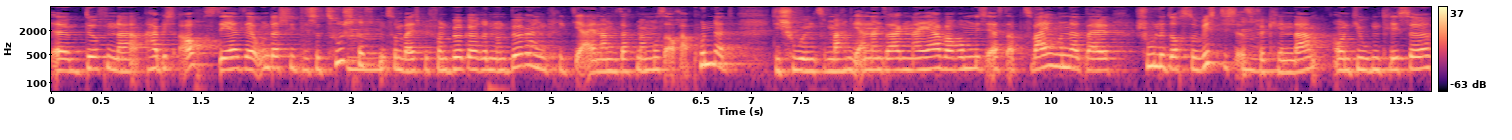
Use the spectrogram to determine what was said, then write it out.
äh, dürfen. Da habe ich auch sehr, sehr unterschiedliche Zuschriften, mhm. zum Beispiel von Bürgerinnen und Bürgern gekriegt. Die einen haben gesagt, man muss auch ab 100 die Schulen zu machen. Die anderen sagen, na ja, warum nicht erst ab 200, weil Schule doch so wichtig ist mhm. für Kinder und Jugendliche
